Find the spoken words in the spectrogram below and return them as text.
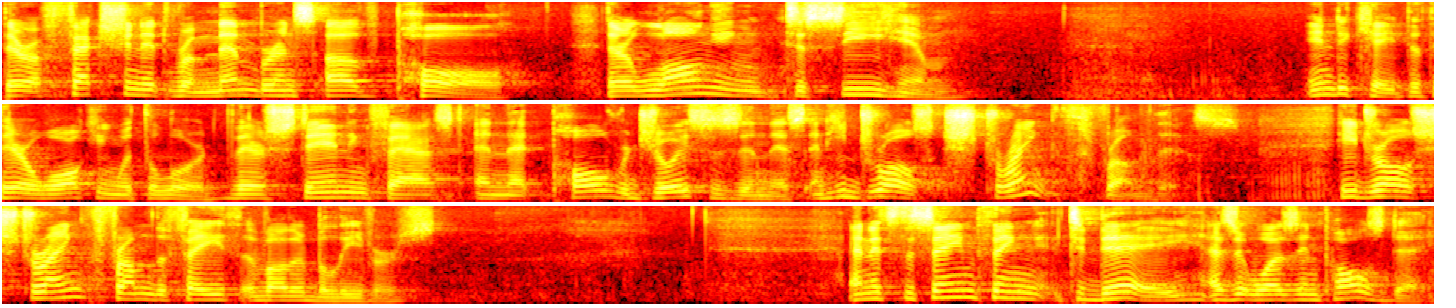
their affectionate remembrance of Paul, their longing to see him, indicate that they are walking with the Lord. They're standing fast, and that Paul rejoices in this, and he draws strength from this. He draws strength from the faith of other believers. And it's the same thing today as it was in Paul's day.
